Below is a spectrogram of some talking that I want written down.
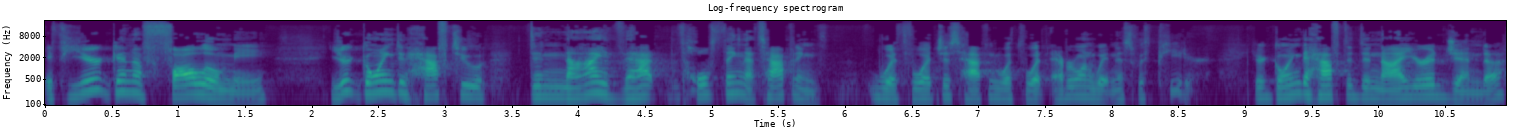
if you're going to follow me, you're going to have to deny that whole thing that's happening with what just happened with what everyone witnessed with Peter. You're going to have to deny your agenda.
